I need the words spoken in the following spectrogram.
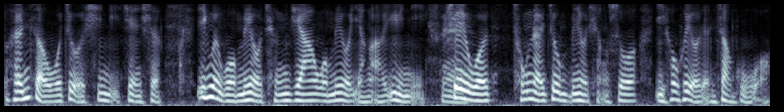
很早我就有心理建设，因为我没有成家，我没有养儿育女，所以我从来就没有想说以后会有人照顾我。”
